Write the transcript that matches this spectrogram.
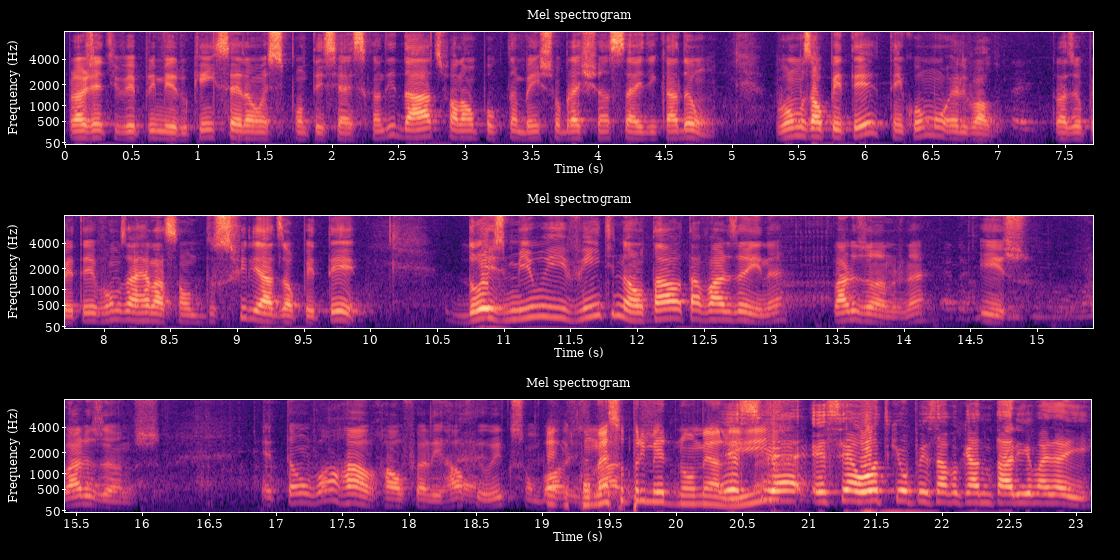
para a gente ver primeiro quem serão esses potenciais candidatos, falar um pouco também sobre as chances aí de cada um. Vamos ao PT? Tem como, Elivaldo, trazer o PT? Vamos à relação dos filiados ao PT. 2020 não, tá, tá vários aí, né? Vários anos, né? Isso, vários anos. Então, vamos ao Ralph ali, Ralph Wilson É, Borges. começa o primeiro nome ali. Esse é, esse é outro que eu pensava que não estaria mais aí.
